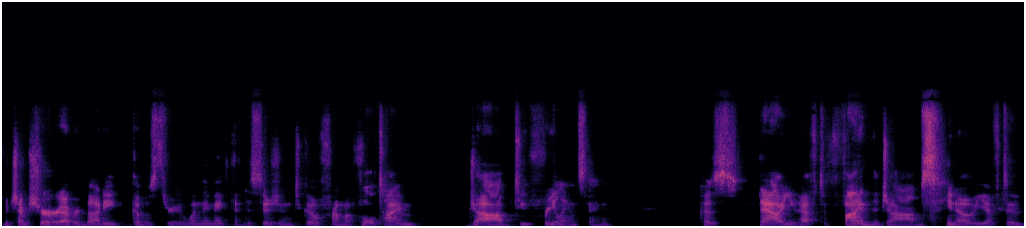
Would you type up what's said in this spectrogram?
which I'm sure everybody goes through when they make that decision to go from a full time job to freelancing. Because now you have to find the jobs, you know, you have to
